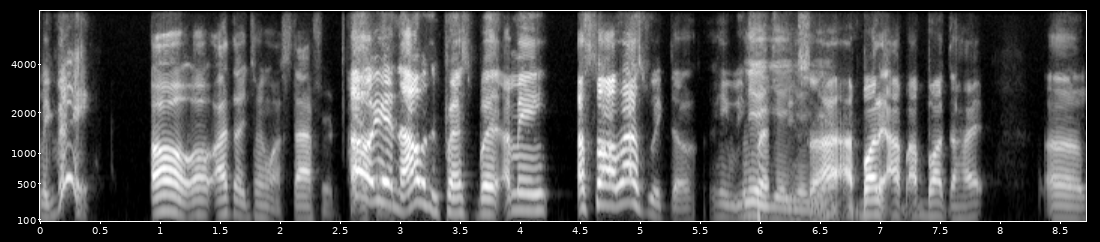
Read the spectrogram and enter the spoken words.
McVay. Oh, oh, I thought you were talking about Stafford. Oh Okay. yeah, no, I was impressed, but I mean, I saw it last week though. He he Yeah, yeah, me, yeah, so yeah. I, I bought it. I, I bought the hype. Um,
